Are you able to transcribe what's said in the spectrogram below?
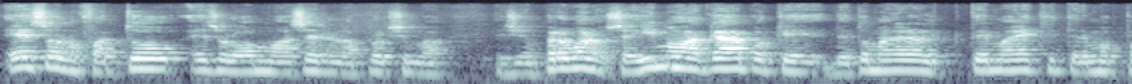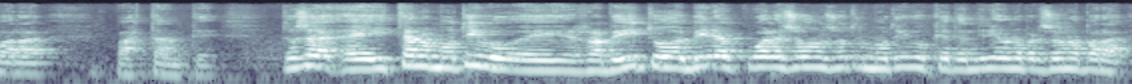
Eso nos faltó, eso lo vamos a hacer en la próxima edición. Pero bueno, seguimos acá porque de todas maneras el tema este tenemos para bastante. Entonces, ahí están los motivos. Rapidito, Elvira, ¿cuáles son los otros motivos que tendría una persona para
